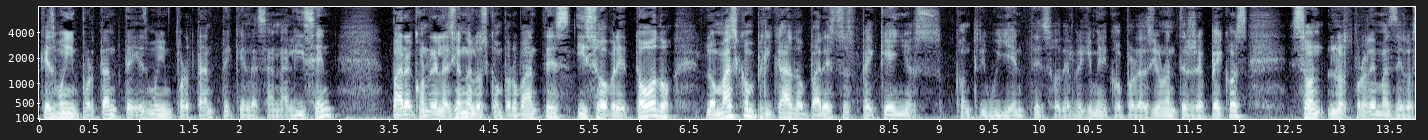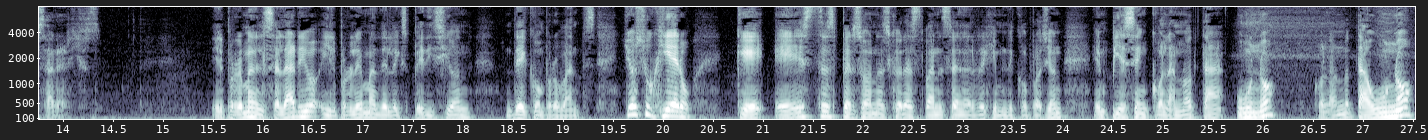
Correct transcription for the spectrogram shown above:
que es muy importante, es muy importante que las analicen para con relación a los comprobantes y sobre todo lo más complicado para estos pequeños contribuyentes o del régimen de incorporación antes repecos son los problemas de los salarios. El problema del salario y el problema de la expedición de comprobantes. Yo sugiero que estas personas que ahora van a estar en el régimen de incorporación empiecen con la nota 1, con la nota 1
